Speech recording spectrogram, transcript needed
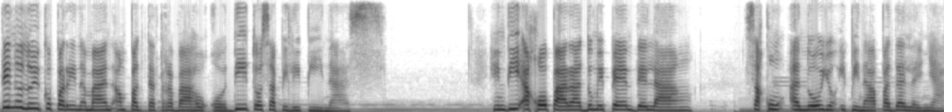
tinuloy ko pa rin naman ang pagtatrabaho ko dito sa Pilipinas. Hindi ako para dumipende lang sa kung ano yung ipinapadala niya.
